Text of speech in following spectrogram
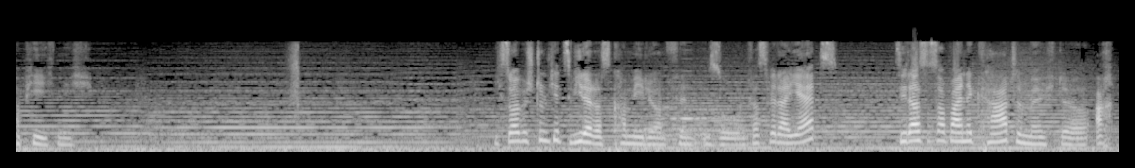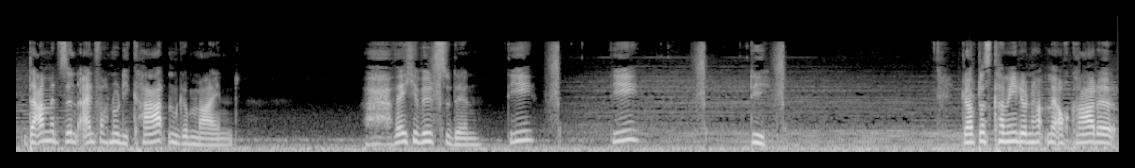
Kapier ich nicht. Ich soll bestimmt jetzt wieder das Chamäleon finden, so. Und was will er jetzt? Sieht aus, als ob er eine Karte möchte. Ach, damit sind einfach nur die Karten gemeint. Ah, welche willst du denn? Die? Die? Die. Ich glaube, das Chamäleon hat mir auch gerade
